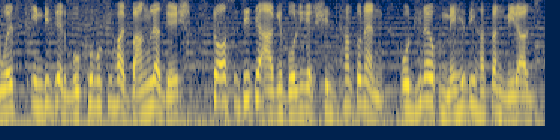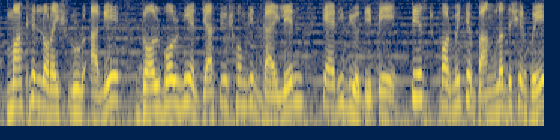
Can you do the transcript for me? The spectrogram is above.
ওয়েস্ট ইন্ডিজের মুখোমুখি হয় বাংলাদেশ। টস জিতে আগে বোলিংয়ের সিদ্ধান্ত নেন অধিনায়ক মেহেদি হাসান মিরাজ। মাঠের লড়াই শুরুর আগে দলবল নিয়ে জাতীয় সংগীত গাইলেন ক্যারিবীয় দ্বীপে। টেস্ট ফরম্যাটে বাংলাদেশের হয়ে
